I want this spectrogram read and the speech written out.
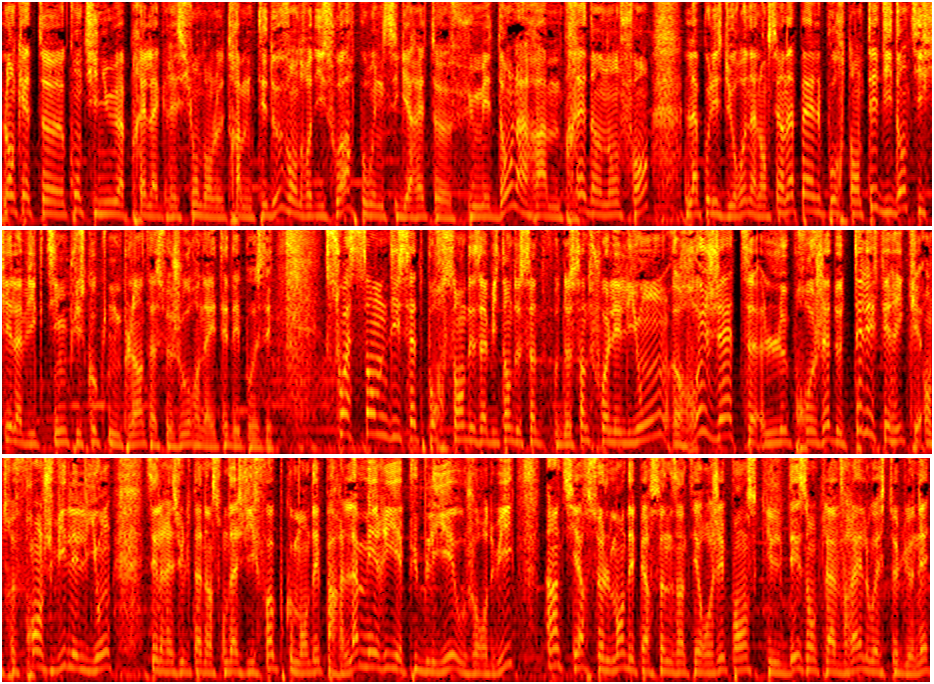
L'enquête euh, continue après l'agression dans le tram T2 vendredi soir pour une cigarette euh, fumée dans la rame près d'un enfant. La police du Rhône a lancé un appel pour tenter d'identifier la victime puisqu'aucune plainte à ce jour n'a été déposée. 77% des habitants de Sainte- de Sainte-Foy-les-Lyons rejettent le projet de téléphérique entre Francheville et Lyon. C'est le résultat d'un sondage IFOP commandé par la mairie et publié aujourd'hui. Un tiers seulement des personnes interrogées pensent qu'il désenclaverait l'ouest lyonnais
